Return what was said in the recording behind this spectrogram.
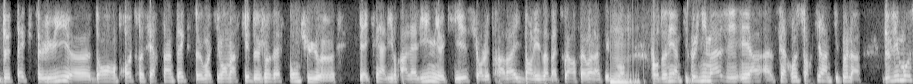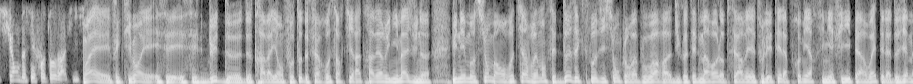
de textes, lui, euh, dont entre autres certains textes, moi, qui m'ont marqué, de Joseph Pontu, euh, qui a écrit un livre à la ligne qui est sur le travail dans les abattoirs. Enfin voilà, c'est pour, hmm. pour donner un petit peu une image et, et à faire ressortir un petit peu la, de l'émotion de ces photographies. Ouais, effectivement, et, c'est le but de, de, travailler en photo, de faire ressortir à travers une image une, une émotion. Bah, on retient vraiment ces deux expositions que l'on va pouvoir euh, du côté de Marolles observer tout l'été. La première signée Philippe Hervouette et la deuxième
